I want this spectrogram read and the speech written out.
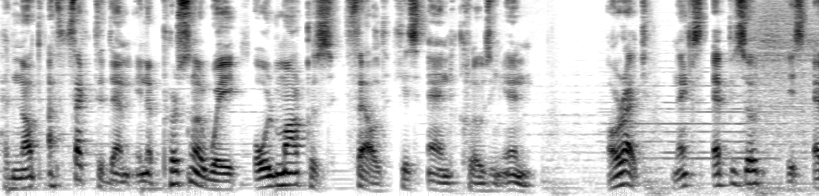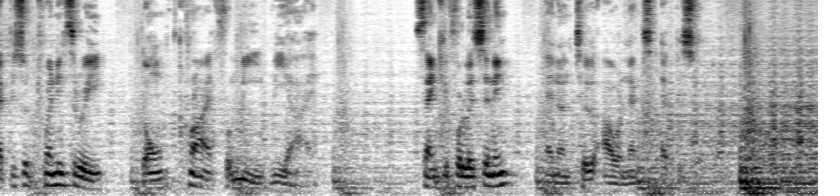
had not affected them in a personal way, old Marcus felt his end closing in. Alright, next episode is episode 23 Don't Cry for Me, Veii. Thank you for listening, and until our next episode.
